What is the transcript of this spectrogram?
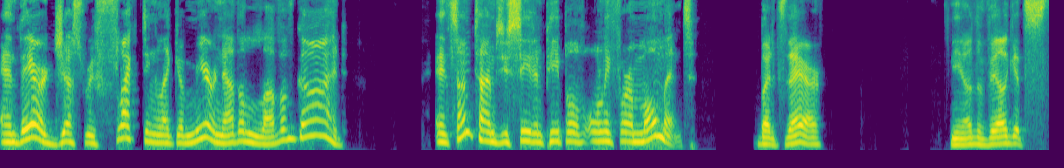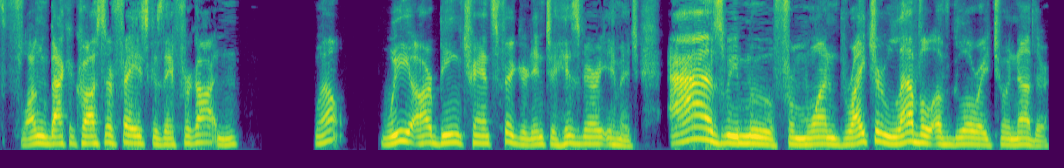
and they are just reflecting like a mirror now the love of god and sometimes you see it in people only for a moment but it's there. You know, the veil gets flung back across their face because they've forgotten. Well, we are being transfigured into his very image as we move from one brighter level of glory to another.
